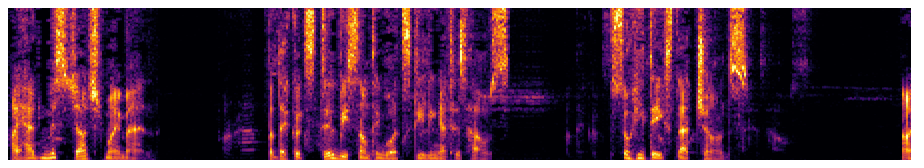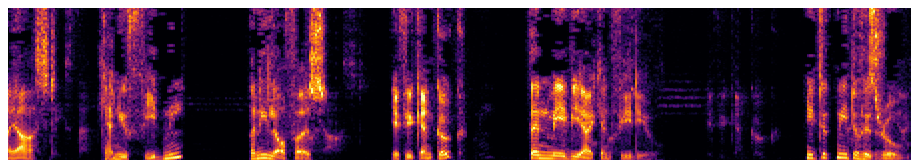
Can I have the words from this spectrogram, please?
I had misjudged my man. But there could still be something worth stealing at his house. So he takes that chance. I asked, Can you feed me? Anil offers, If you can cook, then maybe I can feed you. He took me to his room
